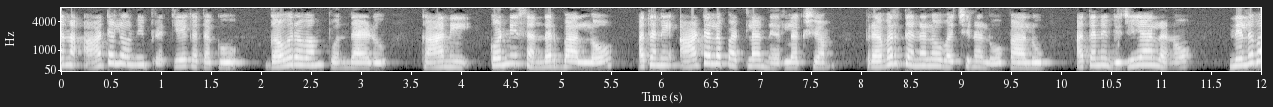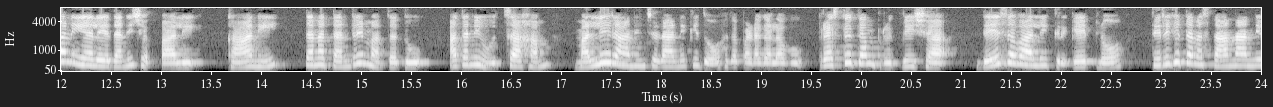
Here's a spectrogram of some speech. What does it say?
తన ఆటలోని ప్రత్యేకతకు గౌరవం పొందాడు. కానీ కొన్ని సందర్భాల్లో అతని ఆటల పట్ల నిర్లక్ష్యం ప్రవర్తనలో వచ్చిన లోపాలు అతని విజయాలను నిలవనీయలేదని చెప్పాలి. కానీ తన తండ్రి మద్దతు అతని ఉత్సాహం మళ్ళీ రాణించడానికి దోహదపడగలవు. ప్రస్తుతం పృథ్వీషా దేశవాళీ క్రికెట్లో తిరిగి తన స్థానాన్ని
